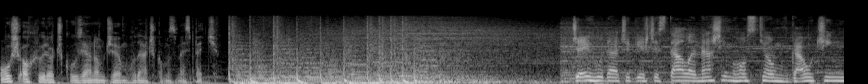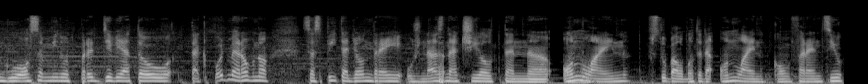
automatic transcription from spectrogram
Už o chvíľočku s Janom Džem Hudáčkom sme späť. Jay Hudáček ešte stále našim hostom v Gaučingu 8 minút pred 9. Tak poďme rovno sa spýtať, Ondrej už naznačil ten eh, online vstup, alebo teda online konferenciu.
